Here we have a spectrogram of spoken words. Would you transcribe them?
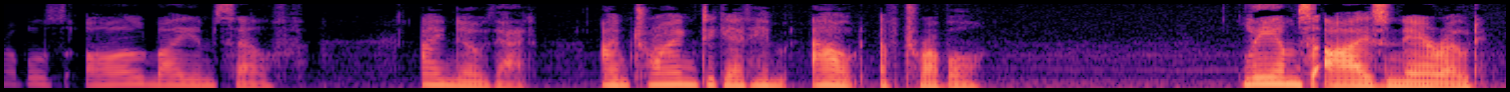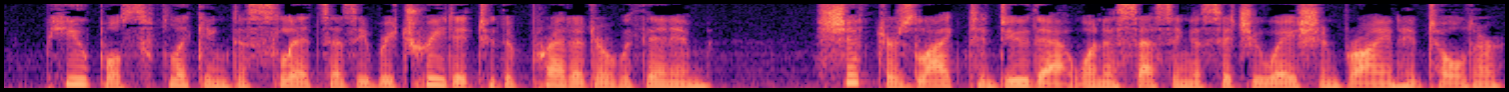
Troubles all by himself. I know that. I'm trying to get him out of trouble. Liam's eyes narrowed, pupils flicking to slits as he retreated to the predator within him. Shifters like to do that when assessing a situation, Brian had told her.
